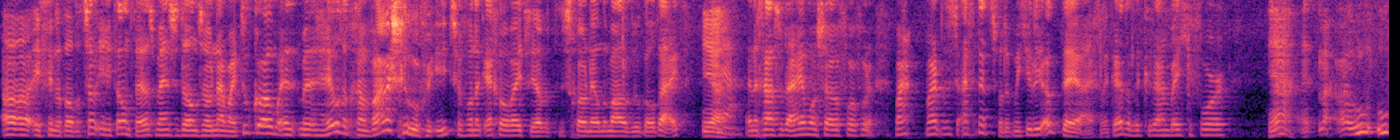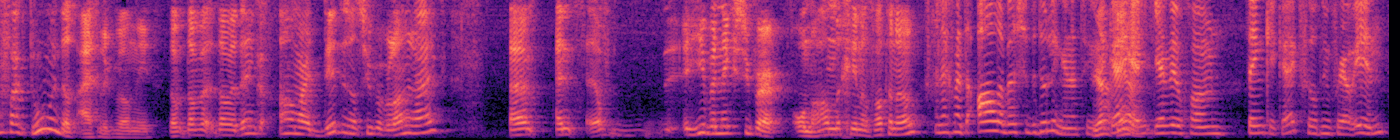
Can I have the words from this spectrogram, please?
Oh, ik vind dat altijd zo irritant, hè. Als mensen dan zo naar mij toe komen en me heel tijd gaan waarschuwen voor iets, waarvan ik echt wel weet, van, ja, dat is gewoon heel normaal, dat doe ik altijd. Ja. Ja. En dan gaan ze daar helemaal zo voor. voor maar, maar dat is eigenlijk net zoals wat ik met jullie ook deed eigenlijk, hè. Dat ik daar een beetje voor... Ja, maar, maar hoe, hoe vaak doen we dat eigenlijk wel niet? Dat, dat, we, dat we denken, oh, maar dit is dan super belangrijk. en of, hier ben ik super onhandig in of wat dan ook. En echt met de allerbeste bedoelingen natuurlijk. Ja. hè? Ja. Jij, jij wil gewoon, denk ik, hè, ik vul het nu voor jou in,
